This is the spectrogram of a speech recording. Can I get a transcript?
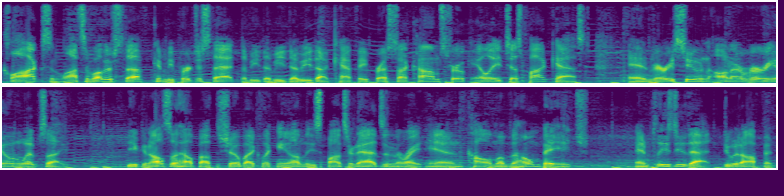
clocks and lots of other stuff, can be purchased at www.cafepress.com stroke LHS Podcast, and very soon on our very own website. You can also help out the show by clicking on the sponsored ads in the right-hand column of the homepage. And please do that. Do it often.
